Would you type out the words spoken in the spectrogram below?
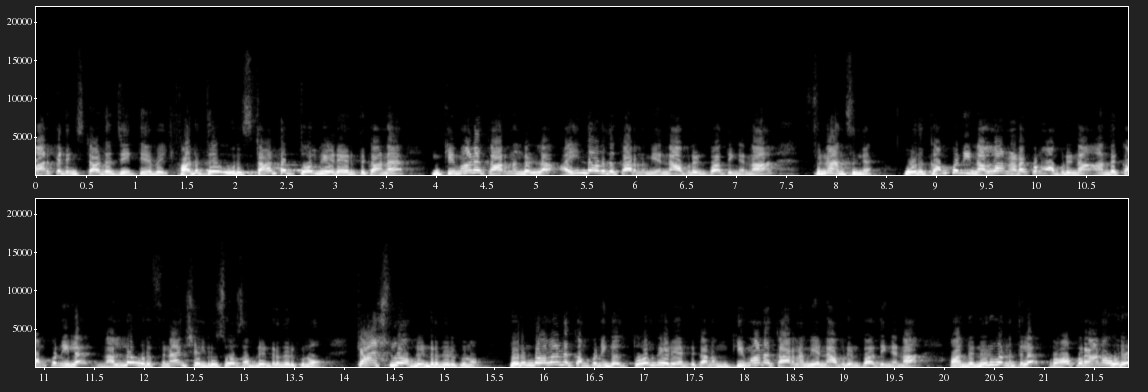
மார்க்கெட்டிங் ஸ்ட்ராட்டஜி தேவை. அடுத்து ஒரு ஸ்டார்ட் அப் தோல்வியடைகிறதுக்கான முக்கியமான காரணங்களில் ஐந்தாவது காரணம் என்ன அப்படின்னு பார்த்தீங்கன்னா ஃபினான்ஸுங்க ஒரு கம்பெனி நல்லா நடக்கணும் அப்படின்னா அந்த கம்பெனியில் நல்ல ஒரு ஃபினான்ஷியல் ரிசோர்ஸ் அப்படின்றது இருக்கணும் கேஷ் ஃப்ளோ அப்படின்றது இருக்கணும். பெரும்பாலான கம்பெனிகள் தோல்வி அடையிறதுக்கான முக்கியமான காரணம் என்ன அப்படின்னு பார்த்தீங்கன்னா அந்த நிறுவனத்தில் ப்ராப்பரான ஒரு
